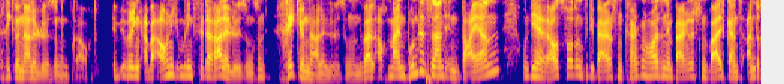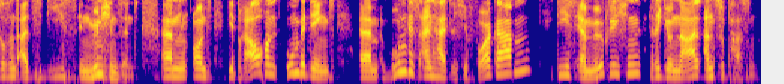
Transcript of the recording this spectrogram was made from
regionale Lösungen braucht. Im Übrigen aber auch nicht unbedingt föderale Lösungen, sondern regionale Lösungen, weil auch mein Bundesland in Bayern und die Herausforderungen für die bayerischen Krankenhäuser im bayerischen Wald ganz andere sind, als sie dies in München sind. Ähm, und wir brauchen unbedingt ähm, bundeseinheitliche Vorgaben, die es ermöglichen, regional anzupassen.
